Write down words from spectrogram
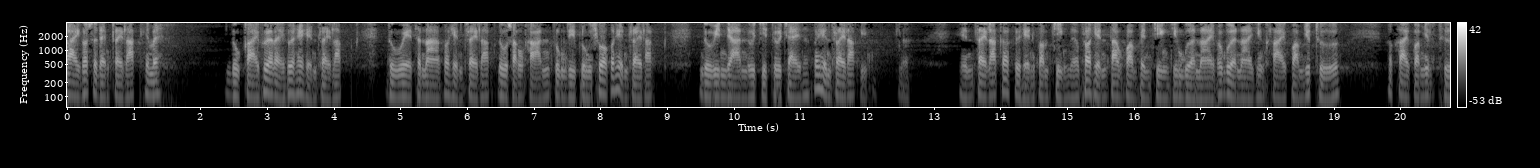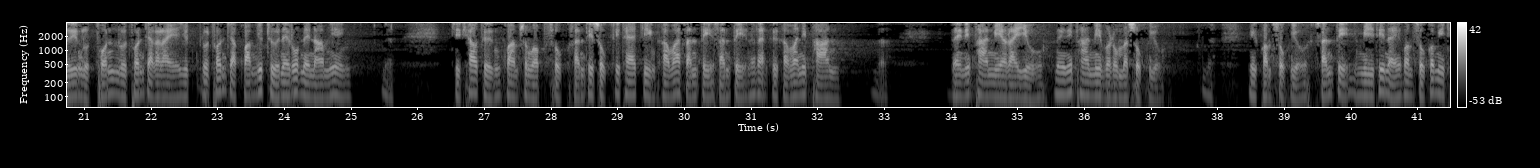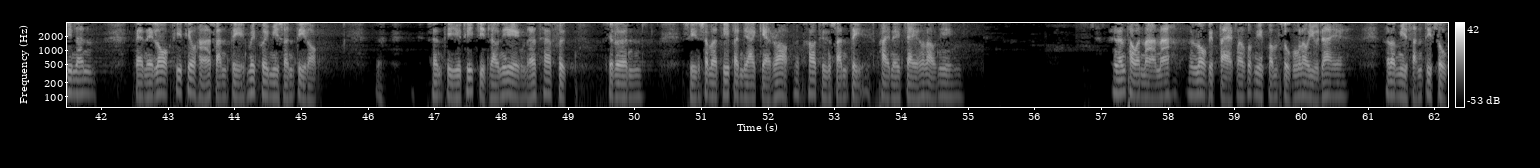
กายก็แสดงไตรลักษณ์ใช่ไหมดูกายเพื่ออะไรเพื่อให้เห็นไตรลักษณ์ดูเวทนา ก็เห็นไตรลักษณ์ดูสังขารปรุงดีปรุงชั่วก็เห็นไตรลักษณ์ดูวิญญาณ ดูจิตดูใจก็เห็นไตรลักษณ์อีกนะเห็นไตรลักษณ์ก็คือเห็นความจริงนะเพราะเห็นตามความเป็นจริง จึงเบื่อหน่ายเพราะเบื่อหน่ายจึงคลายความยึดถือเพราะคลายความยึดถือจึงหลุดพ้น หลุดพ้นจากอะไรหยุดหลุดพ้นจากความยึดถือในรูปในนามนี่เอง จิตเข้าถึงความสงบสุข สันติสุขที่แท้จริงคำว่าสันติสันตินั่นแหละคือคำว่านิพพานในนิพพานมีอะไรอยู่ ในนิพพานมีบรมสุขอยู่ มีความสุขอยู่ สันติมีที่ไหนความสุขก็มีที่นั่น แต่ในโลกที่เที่ยวหาสันติไม่เคยมีสันติหรอก สันติอยู่ที่จิตเรานี่เองนะถ้าฝึกเจริญศีลสมาธิปัญญาแก่รอบเข้าถึงสันติภายในใจของเรานี่เอง ดังนั้นภาวนานะ โลกจะแตกเราก็มีความสุขของเราอยู่ได้ เรามีสันติสุข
